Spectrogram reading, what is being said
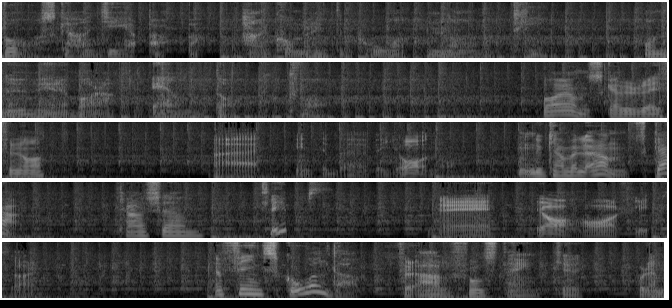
Vad ska han ge pappa? Han kommer inte på någonting. Och nu är det bara en dag kvar. Vad önskar du dig för något? Nej, inte behöver jag något. Du kan väl önska? Kanske en slips? Nej, jag har slipsar. En fin skål då? För Alfons tänker på den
